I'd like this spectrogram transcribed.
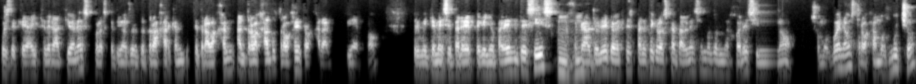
pues, de que hay federaciones con las que tenemos que trabajar, que trabajan, han trabajado, trabajan y trabajarán bien. ¿no? Permíteme ese pequeño paréntesis, la teoría que a veces parece que los catalanes somos los mejores y no, somos buenos, trabajamos mucho,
